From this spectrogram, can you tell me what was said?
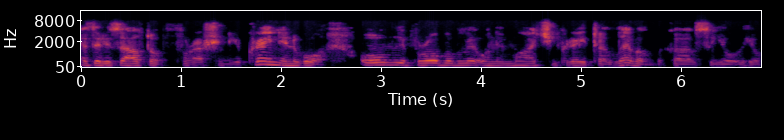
as a result of Russian-Ukrainian war, only probably on a much greater level because you, you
